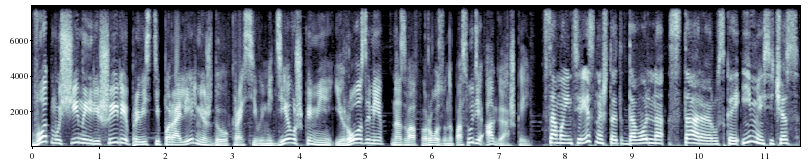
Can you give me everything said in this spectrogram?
Вот мужчины и решили провести параллель между красивыми девушками и розами, назвав розу на посуде агашкой. Самое интересное, что это довольно старое русское имя. Сейчас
